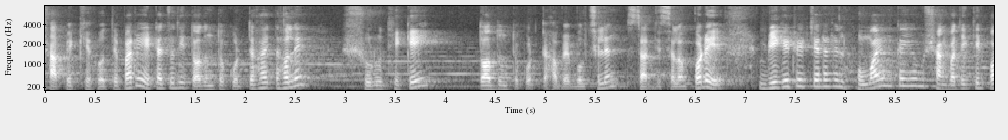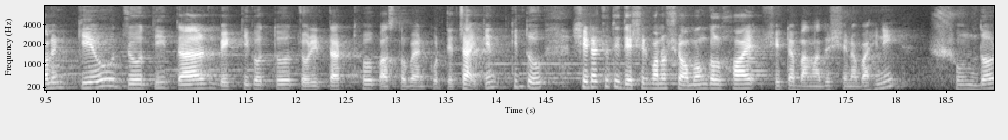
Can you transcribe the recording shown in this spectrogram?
সাপেক্ষে হতে পারে। এটা যদি তদন্ত করতে হয় তাহলে শুরু থেকেই তদন্ত করতে হবে বলছিলেন সার্জিস সালাম পরে ব্রিগেডিয়ার জেনারেল হুমায়ুন কাইয়ুম সাংবাদিকদের বলেন, কেউ যদি তার ব্যক্তিগত চরিতার্থ বাস্তবায়ন করতে চায় কিন্তু সেটা যদি দেশের মানুষের অমঙ্গল হয়, সেটা বাংলাদেশ সেনাবাহিনী সুন্দর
